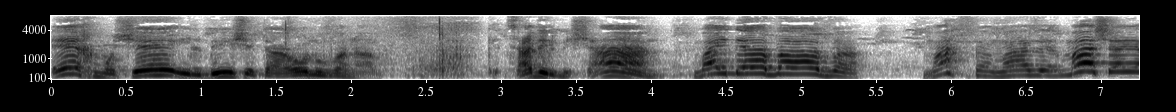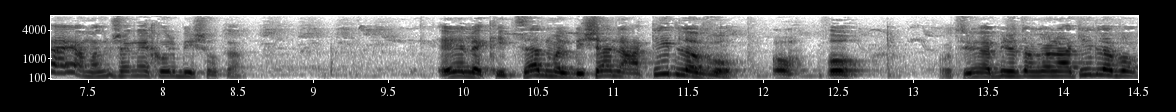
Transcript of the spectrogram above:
איך משה הלביש את אהרון ובניו? כיצד הלבישן? מה ידעה ואהבה? מה, מה זה? מה שהיה היה, מה זה משנה איך הוא הלביש אותה? אלא כיצד מלבישן לעתיד לבוא? או, או, רוצים להלביש אותם גם לעתיד לבוא.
